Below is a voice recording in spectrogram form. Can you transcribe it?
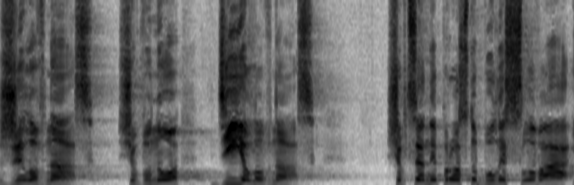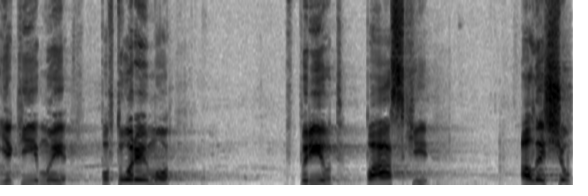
жило в нас, щоб воно діяло в нас, щоб це не просто були слова, які ми повторюємо в період Пасхи, але щоб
